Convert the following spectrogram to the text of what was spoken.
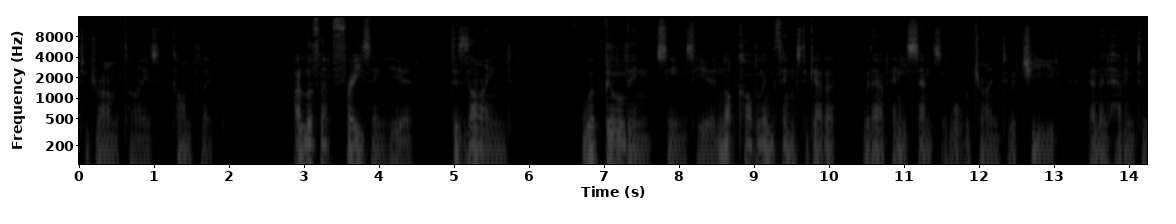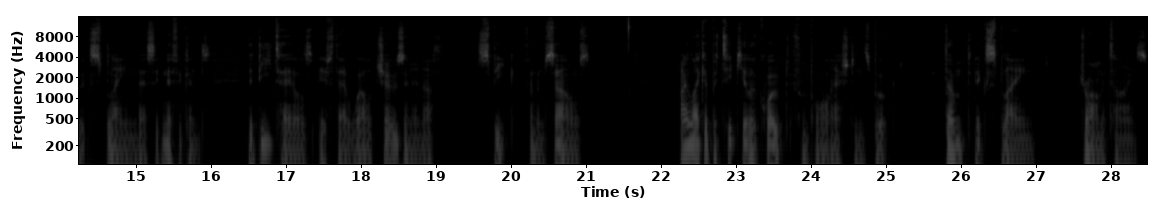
to dramatize conflict. I love that phrasing here, designed. We're building scenes here, not cobbling things together without any sense of what we're trying to achieve and then having to explain their significance. The details, if they're well chosen enough, speak for themselves. I like a particular quote from Paul Ashton's book Don't explain, dramatize.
